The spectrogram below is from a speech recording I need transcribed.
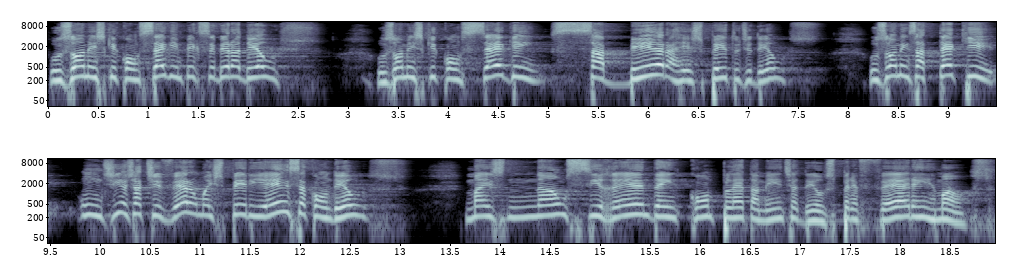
Os homens que conseguem perceber a Deus, os homens que conseguem saber a respeito de Deus, os homens até que um dia já tiveram uma experiência com Deus, mas não se rendem completamente a Deus, preferem, irmãos,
